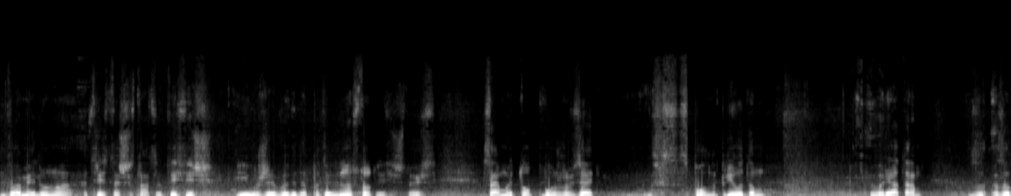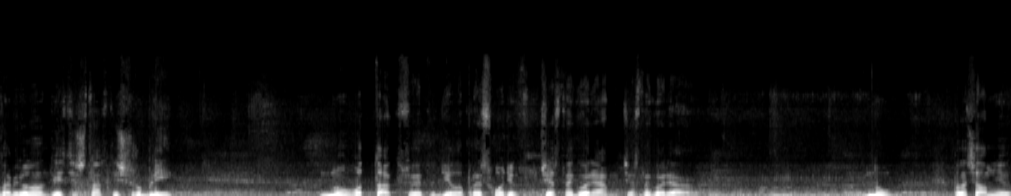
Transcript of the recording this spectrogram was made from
2 миллиона 316 тысяч и уже выгода по трейдину 100 тысяч. То есть самый топ можно взять с полным приводом вариатором за 2 миллиона 216 тысяч рублей. Ну, вот так все это дело происходит. Честно говоря, честно говоря, ну, поначалу мне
